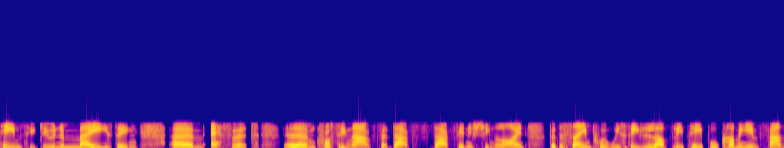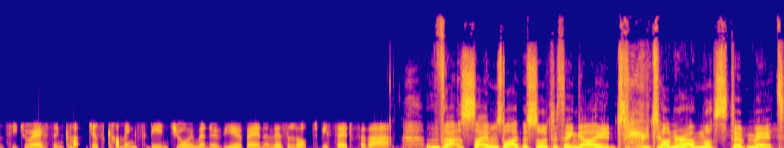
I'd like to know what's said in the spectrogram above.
teams who do an amazing um, effort um, crossing that, that, that finishing line. But at the same point, we see lovely people coming in fancy dress and cu- just coming for the enjoyment of the event, and there's a lot to be said for that. That sounds like the sort of thing I'd do, Donna, I must admit.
